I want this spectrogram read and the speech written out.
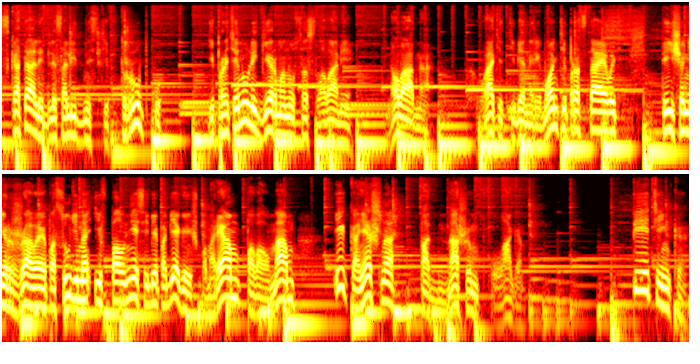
скатали для солидности в трубку и протянули Герману со словами «Ну ладно, хватит тебе на ремонте простаивать, ты еще не ржавая посудина и вполне себе побегаешь по морям, по волнам и, конечно, под нашим флагом». Петенька,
